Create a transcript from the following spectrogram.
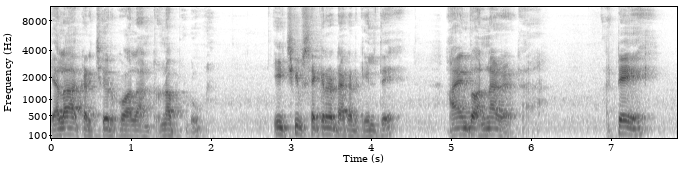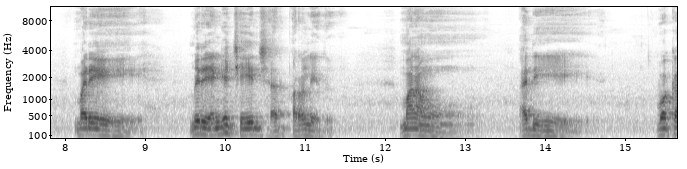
ఎలా అక్కడ చేరుకోవాలా అంటున్నప్పుడు ఈ చీఫ్ సెక్రటరీ అక్కడికి వెళ్తే ఆయనతో అన్నాడట. అంటే మరి మీరు ఎంగేజ్ చేయండి సార్ పర్వాలేదు. మనము అది ఒక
